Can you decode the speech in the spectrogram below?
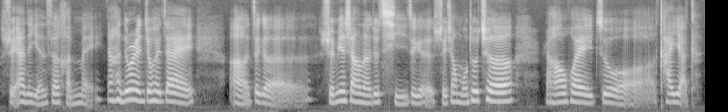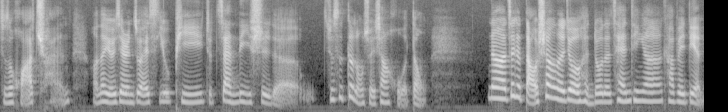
水岸的颜色很美。那很多人就会在呃这个水面上呢，就骑这个水上摩托车。然后会做 kayak，就是划船啊。那有一些人做 SUP，就站立式的，就是各种水上活动。那这个岛上呢，就有很多的餐厅啊、咖啡店。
